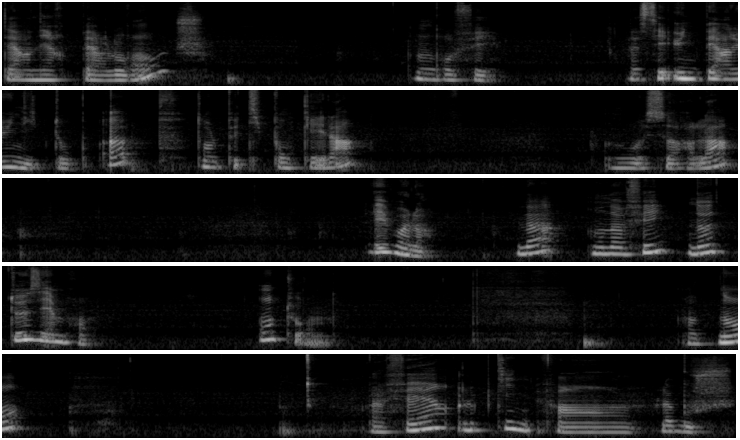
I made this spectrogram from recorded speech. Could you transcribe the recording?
Dernière perle orange. On refait. Là, c'est une perle unique. Donc, hop, dans le petit pont qui est là. On ressort là. Et voilà. Là, on a fait notre deuxième rang. On tourne. Maintenant, on va faire le petit, enfin, la bouche.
